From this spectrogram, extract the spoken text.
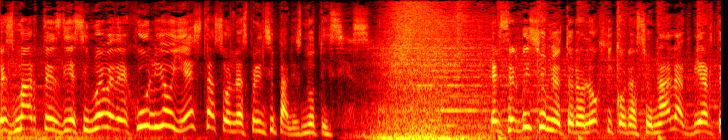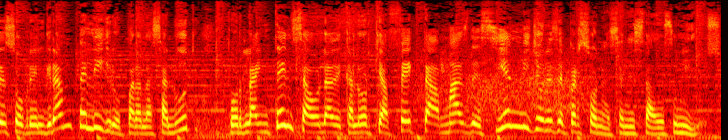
Es martes 19 de julio y estas son las principales noticias. El Servicio Meteorológico Nacional advierte sobre el gran peligro para la salud por la intensa ola de calor que afecta a más de 100 millones de personas en Estados Unidos.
